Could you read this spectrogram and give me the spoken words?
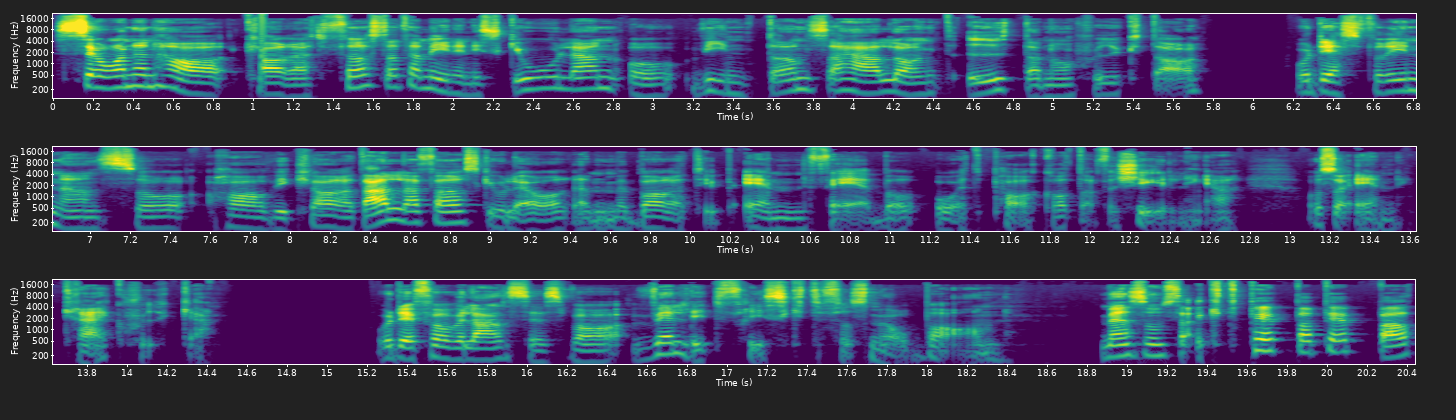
Sonen har klarat första terminen i skolan och vintern så här långt utan någon sjukdag. Och dessförinnan så har vi klarat alla förskoleåren med bara typ en feber och ett par korta förkylningar och så en kräksjuka. Och det får väl anses vara väldigt friskt för små barn. Men som sagt, peppa peppar!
